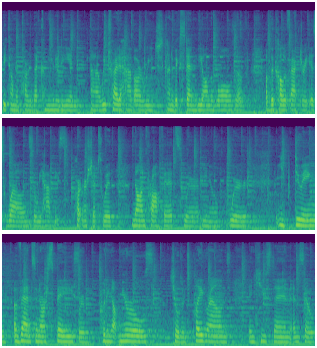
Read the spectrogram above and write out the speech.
become a part of that community and uh, we try to have our reach kind of extend beyond the walls of, of the Color Factory as well. And so we have these partnerships with nonprofits where, you know, we're doing events in our space, we're putting up murals, children's playgrounds in Houston. And so,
